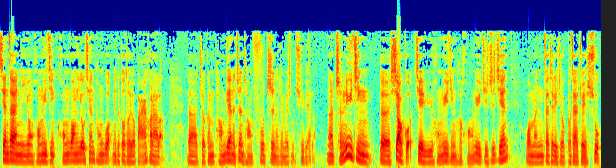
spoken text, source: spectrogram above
现在你用红滤镜，红光优先通过，那个痘痘又白回来了，呃，就跟旁边的正常肤质呢就没什么区别了。那橙滤镜的效果介于红滤镜和黄滤镜之间，我们在这里就不再赘述，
